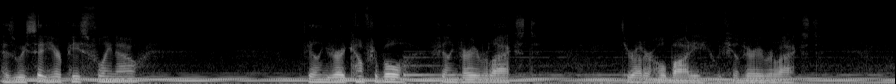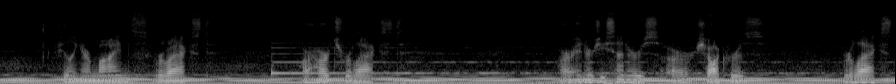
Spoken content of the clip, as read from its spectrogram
As we sit here peacefully now, feeling very comfortable, feeling very relaxed throughout our whole body, we feel very relaxed. Feeling our minds relaxed, our hearts relaxed, our energy centers, our chakras relaxed,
